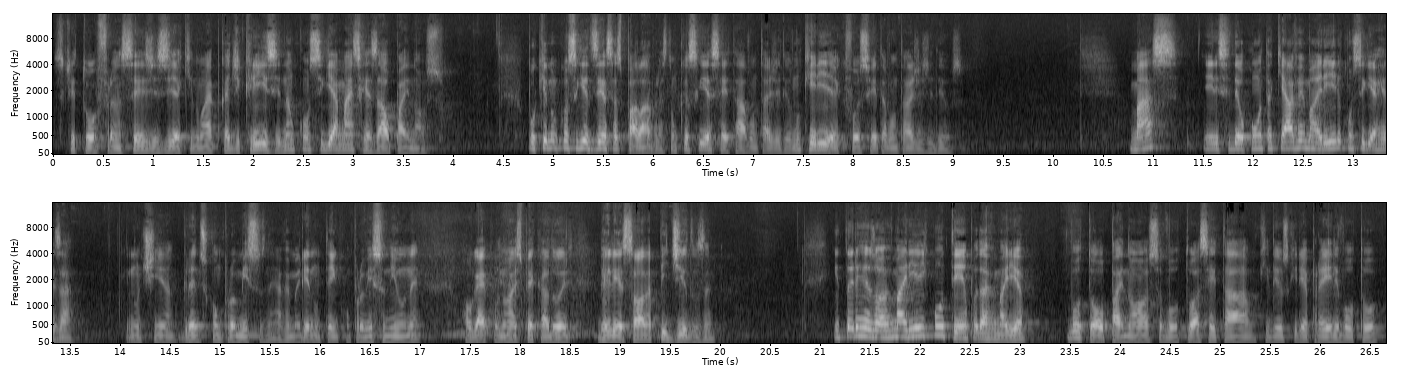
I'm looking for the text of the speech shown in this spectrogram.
escritor francês dizia que numa época de crise não conseguia mais rezar o Pai Nosso. Porque não conseguia dizer essas palavras, não conseguia aceitar a vontade de Deus, não queria que fosse feita a vontade de Deus. Mas ele se deu conta que a Ave Maria ele conseguia rezar, que não tinha grandes compromissos, né? A Ave Maria não tem compromisso nenhum, né? Rogai por nós, pecadores, beleza, só pedidos, né? Então ele resolve Maria e com o tempo da Ave Maria voltou ao Pai Nosso, voltou a aceitar o que Deus queria para ele, voltou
